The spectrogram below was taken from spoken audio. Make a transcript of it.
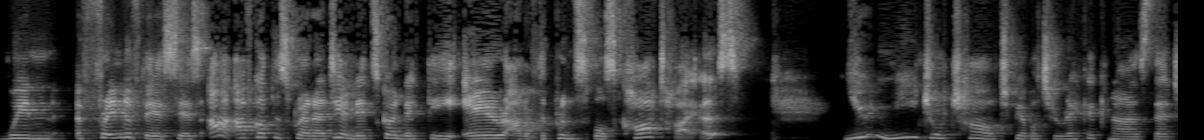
when a friend of theirs says, ah, I've got this great idea, let's go let the air out of the principal's car tires, you need your child to be able to recognize that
